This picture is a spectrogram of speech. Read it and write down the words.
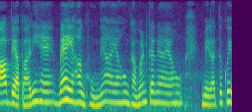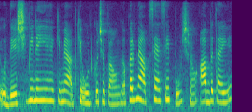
आप व्यापारी हैं, मैं यहाँ घूमने आया हूँ, भ्रमण करने आया हूँ। मेरा तो कोई उद्देश्य भी नहीं है कि मैं आपके ऊँट को छुपाऊँगा, पर मैं आपसे ऐसे ही पूछ रहा हूँ, आप बताइए।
